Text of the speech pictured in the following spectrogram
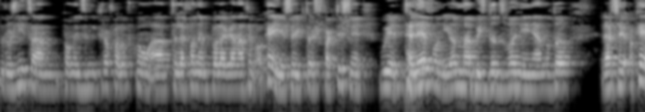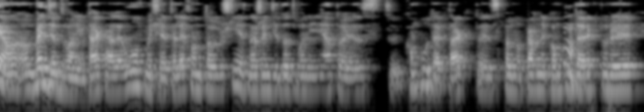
różnica pomiędzy mikrofalówką a telefonem polega na tym, okej, jeżeli ktoś faktycznie kupuje telefon i on ma być do dzwonienia, no to raczej okej, on, on będzie dzwonił, tak? Ale umówmy się, telefon to już nie jest narzędzie do dzwonienia, to jest komputer, tak? To jest pełnoprawny komputer, który,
